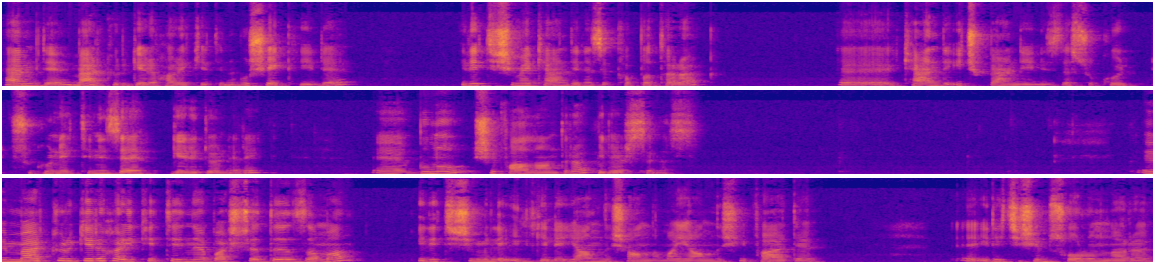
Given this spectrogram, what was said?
hem de Merkür geri hareketini bu şekliyle iletişime kendinizi kapatarak e, kendi iç benliğinizde sükunetinize geri dönerek e, bunu şifalandırabilirsiniz. E, Merkür geri hareketine başladığı zaman iletişim ile ilgili yanlış anlama, yanlış ifade, iletişim sorunları,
